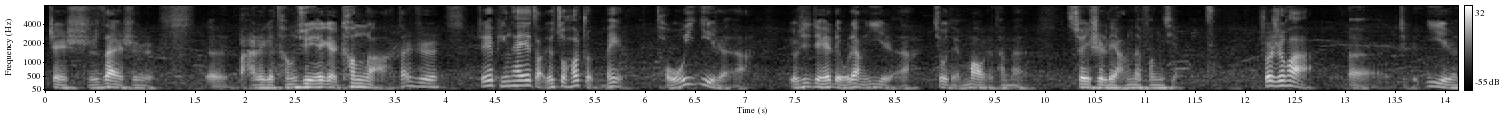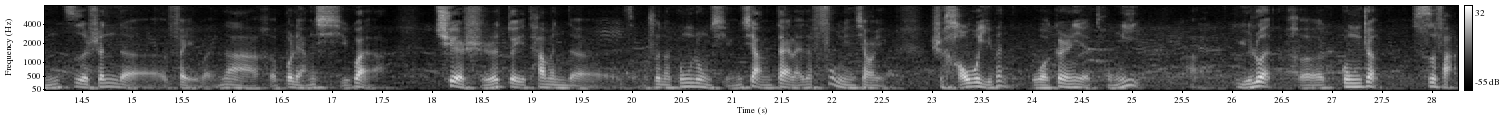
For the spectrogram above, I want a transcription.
这实在是呃把这个腾讯也给坑了啊。但是这些平台也早就做好准备了，投艺人啊，尤其这些流量艺人啊，就得冒着他们随时凉的风险。说实话，呃。这个艺人自身的绯闻啊和不良习惯啊，确实对他们的怎么说呢？公众形象带来的负面效应是毫无疑问的。我个人也同意，舆论和公正司法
